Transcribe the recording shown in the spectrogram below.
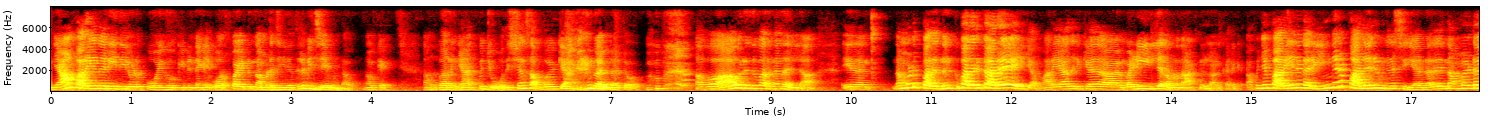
ഞാൻ പറയുന്ന രീതിയിലൂടെ പോയി നോക്കിയിട്ടുണ്ടെങ്കിൽ ഉറപ്പായിട്ടും നമ്മുടെ ജീവിതത്തിൽ വിജയം ഉണ്ടാവും ഓക്കെ അത് പറഞ്ഞ് ഞാനിപ്പോൾ ജ്യോതിഷം സംഭവിക്കാനല്ല കേട്ടോ. അപ്പോൾ ആ ഒരു ഇത് പറഞ്ഞതല്ല. നമ്മൾ പല നിങ്ങൾക്ക് പലർക്കും അറിയായിരിക്കാം അറിയാതിരിക്കാൻ വഴിയില്ല നമ്മുടെ നാട്ടിലുള്ള ആൾക്കാരൊക്കെ. അപ്പം ഞാൻ പറയുന്ന കാര്യം ഇങ്ങനെ പലരും ഇങ്ങനെ ചെയ്യാറുണ്ട്. അതായത് നമ്മളുടെ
